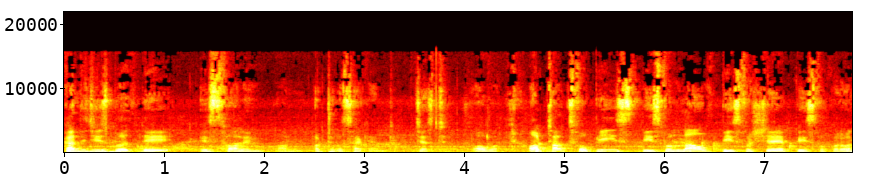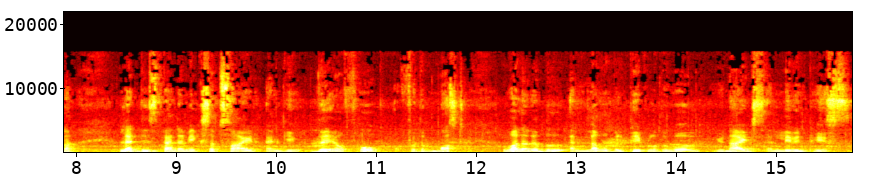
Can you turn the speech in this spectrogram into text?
Gandhiji's birthday is falling on October 2nd, just over. All talks for peace, peace for love, peace for share, peace for corona. Let this pandemic subside and give way of hope for the most vulnerable and lovable people of the world unites and live in peace.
